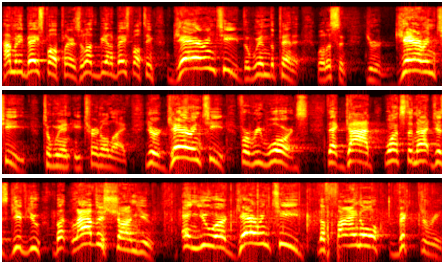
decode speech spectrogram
How many baseball players would love to be on a baseball team guaranteed to win the pennant? Well, listen, you're guaranteed to win eternal life. You're guaranteed for rewards that God wants to not just give you, but lavish on you. And you are guaranteed the final victory.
